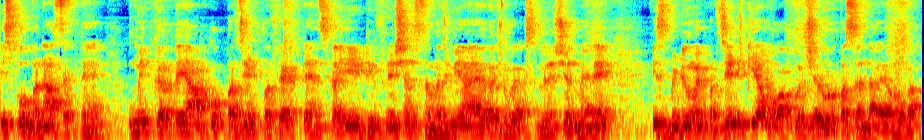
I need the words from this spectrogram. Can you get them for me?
इसको बना सकते हैं। उम्मीद करते हैं आपको प्रेजेंट परफेक्ट टेंस का ये डिफिनेशन समझ में आया होगा। जो एक्सप्लेनेशन मैंने इस वीडियो में प्रेजेंट किया, वो आपको ज़रूर पसंद आया होगा।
